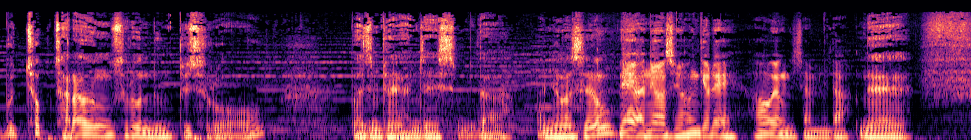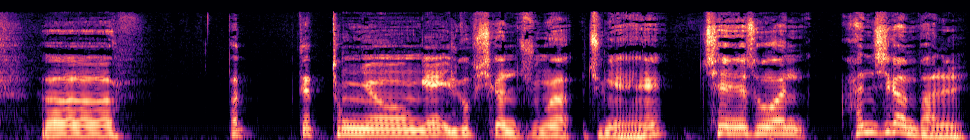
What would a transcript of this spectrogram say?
무척 자랑스러운 눈빛으로 맞은편에 앉아 있습니다. 안녕하세요. 네, 안녕하세요. 한결의 하호영 기자입니다. 네. 어, 박 대통령의 7시간 중, 중에 최소한 1시간 반을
